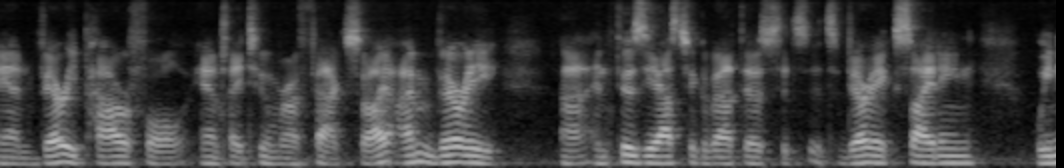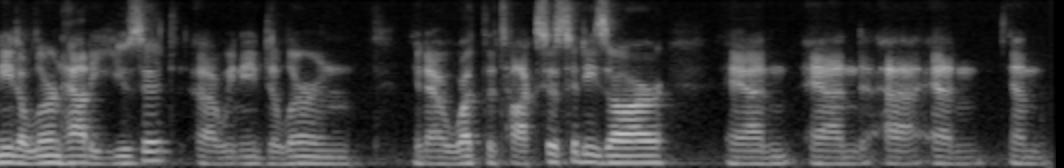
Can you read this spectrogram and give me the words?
and very powerful anti-tumor effect. So I, am very uh, enthusiastic about this. It's it's very exciting. We need to learn how to use it. Uh, we need to learn, you know, what the toxicities are and and uh, and and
